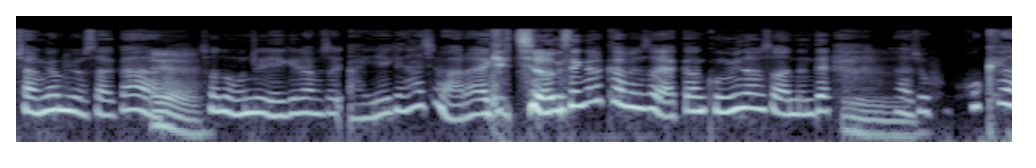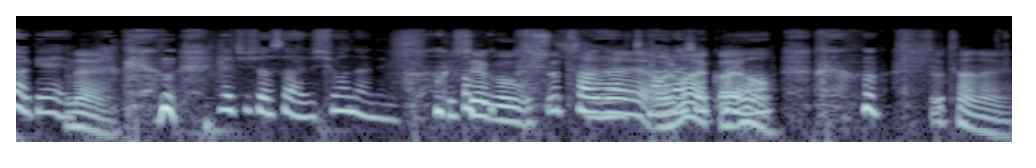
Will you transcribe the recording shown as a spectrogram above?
장면 묘사가 예. 저는 오늘 얘기를 하면서 아, 이 얘기는 하지 말아야겠지라고 생각하면서 약간 고민하면서 왔는데 음. 아주 호쾌하게 네. 해주셔서 아주 시원하네요. 글쎄 그 수트 잘- 하나에 잘하셨고요. 얼마 할까요? 수트 하나에.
